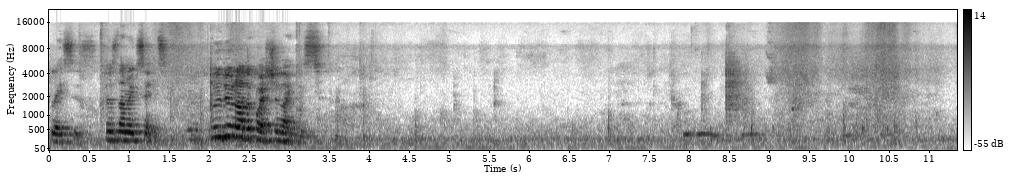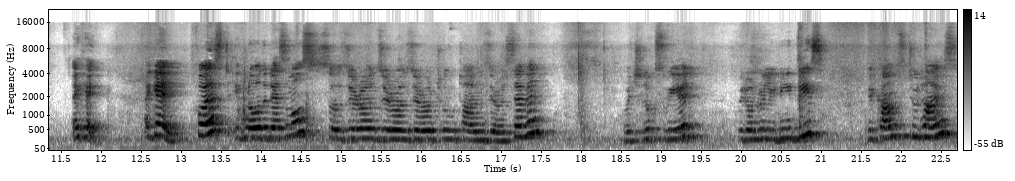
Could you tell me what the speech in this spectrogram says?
places. Does that make sense? We'll do another question like this. Okay, again, ignore the decimals. So 0, 0, 0, 2 times 0, 7, which looks weird. We don't really need these. Becomes 2 times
